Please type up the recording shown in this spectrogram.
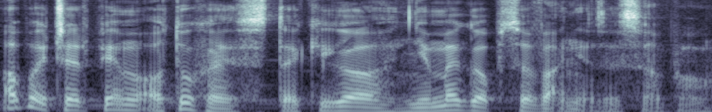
Obaj czerpiemy otuchę z takiego niemego obcowania ze sobą.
